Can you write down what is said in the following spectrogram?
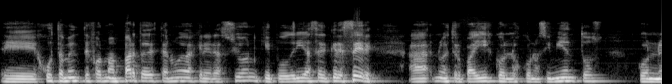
eh, justamente forman parte de esta nueva generación que podría hacer crecer a nuestro país con los conocimientos, con,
